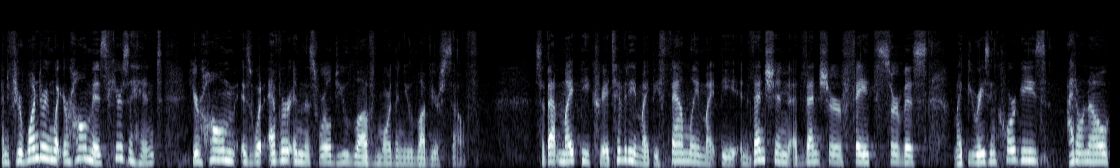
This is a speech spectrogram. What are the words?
And if you're wondering what your home is, here's a hint your home is whatever in this world you love more than you love yourself. So that might be creativity, might be family, might be invention, adventure, faith, service, might be raising corgis, I don't know.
